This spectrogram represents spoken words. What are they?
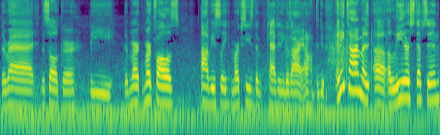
the rat, the sulker, the the merc. Merc follows, obviously. Merc sees the captain. He goes, all right, I don't have to do. Anytime a, a, leader steps in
